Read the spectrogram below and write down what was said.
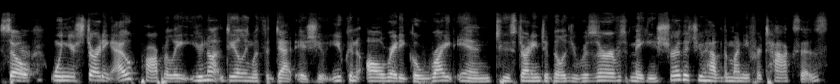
So yeah. when you're starting out properly, you're not dealing with the debt issue. You can already go right into starting to build your reserves, making sure that you have the money for taxes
